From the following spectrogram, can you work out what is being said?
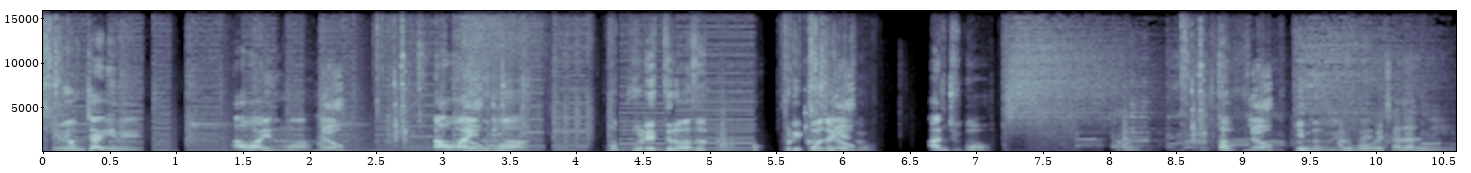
수영장이네. 나와 이놈아. 나와 이놈아. 어, 물에 들어가서 어, 불이 꺼져 계속. 안 죽어. 아, 웃긴 놈이 방법을 찾았니?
